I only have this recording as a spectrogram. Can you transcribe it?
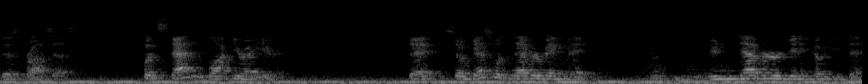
this process. Put statin, block you right here. Okay, so guess what's never being made? You're never getting CoQ10.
